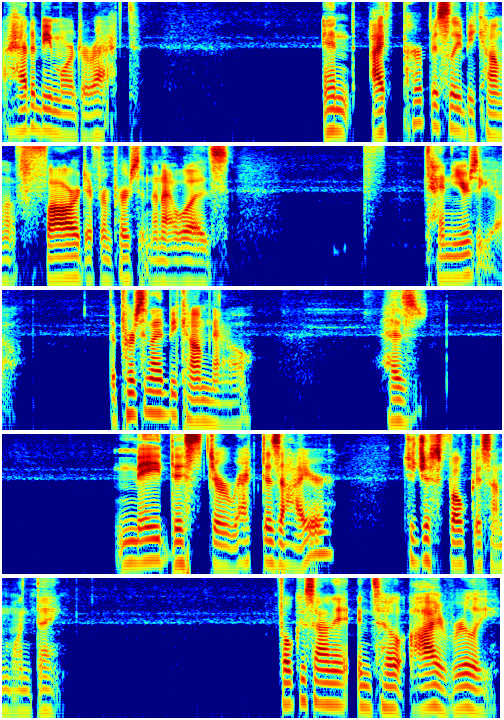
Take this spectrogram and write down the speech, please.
I had to be more direct. And I've purposely become a far different person than I was 10 years ago. The person I've become now has made this direct desire to just focus on one thing. Focus on it until I really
